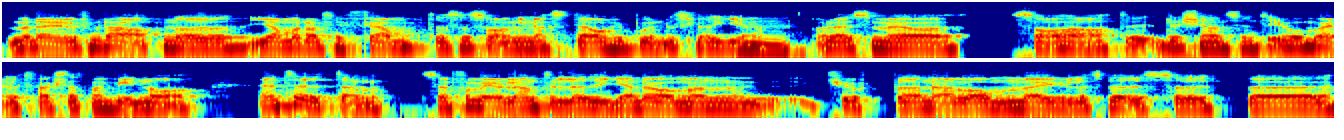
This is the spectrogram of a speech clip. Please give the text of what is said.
men det är liksom det här att nu gör man då sin femte säsong nästa år i Bundesliga. Mm. Och det är som jag sa här, att det, det känns ju inte omöjligt faktiskt att man vinner en titel. Sen förmodligen inte ligan då, men kuppen eller möjligtvis typ eh,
